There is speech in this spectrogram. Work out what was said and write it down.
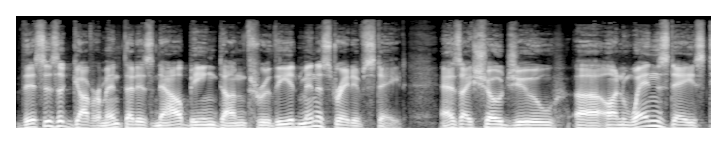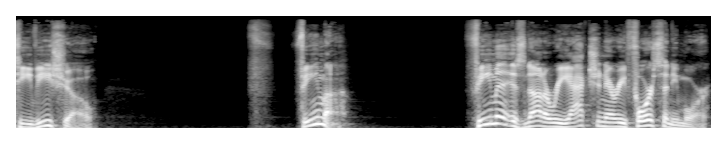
This is a government that is now being done through the administrative state. As I showed you uh, on Wednesday's TV show, FEMA. FEMA is not a reactionary force anymore.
